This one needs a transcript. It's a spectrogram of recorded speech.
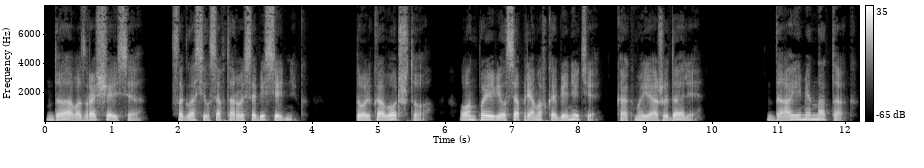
«Да, возвращайся», — согласился второй собеседник. «Только вот что. Он появился прямо в кабинете, как мы и ожидали». «Да, именно так.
